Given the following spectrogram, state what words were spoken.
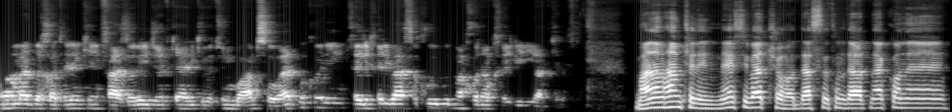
محمد به خاطر اینکه این فضا رو ایجاد کردی که بتونیم با هم صحبت بکنیم. خیلی خیلی بحث خوبی بود. من خودم خیلی یاد گرفتم. منم همچنین. مرسی بچه ها دستتون درد نکنه.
